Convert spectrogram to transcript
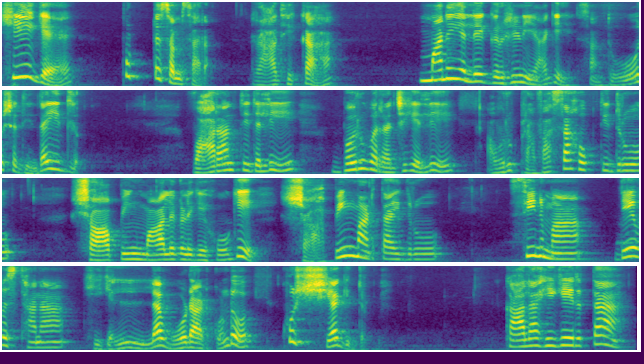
ಹೀಗೆ ಪುಟ್ಟ ಸಂಸಾರ. ರಾಧಿಕಾ ಮನೆಯಲ್ಲೇ ಗೃಹಿಣಿಯಾಗಿ ಸಂತೋಷದಿಂದ ಇದ್ಲು. ವಾರಾಂತ್ಯದಲ್ಲಿ ಬರುವ ರಜೆಯಲ್ಲಿ ಅವರು ಪ್ರವಾಸ ಹೋಗ್ತಿದ್ರು. ಶಾಪಿಂಗ್ ಮಾಲ್ಗಳಿಗೆ ಹೋಗಿ ಶಾಪಿಂಗ್ ಮಾಡ್ತಾಯಿದ್ರು ಸಿನಿಮಾ, ದೇವಸ್ಥಾನ ಹೀಗೆಲ್ಲ ಓಡಾಡಿಕೊಂಡು ಖುಷಿಯಾಗಿದ್ದರು ಕಾಲ ಹೀಗೆ ಇರುತ್ತಾ?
